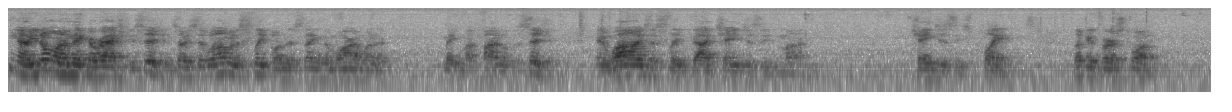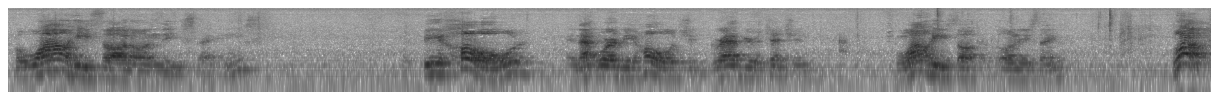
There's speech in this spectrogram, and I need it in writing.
You know, you don't want to make a rash decision. So he said, Well, I'm going to sleep on this thing. Tomorrow I'm going to make my final decision. And while he's asleep, God changes his mind, changes his plans. Look at verse 20. But while he thought on these things, behold, and that word behold should grab your attention while he thought on these things. Look!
